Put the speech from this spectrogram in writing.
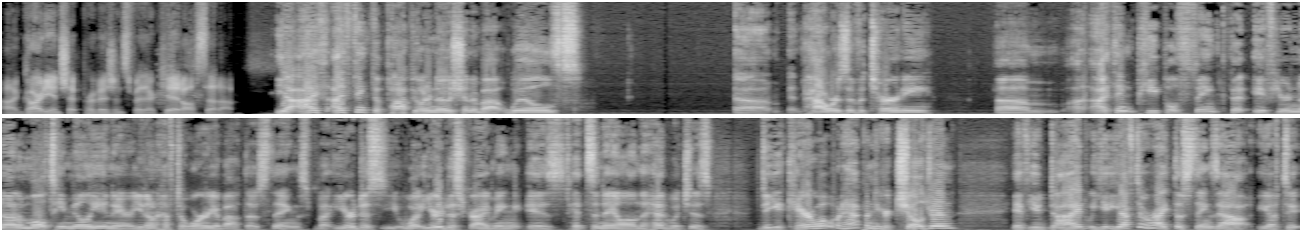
uh, guardianship provisions for their kid all set up. Yeah, I th- I think the popular notion about wills uh, and powers of attorney. Um, I, think people think that if you're not a multimillionaire, you don't have to worry about those things. But you're just what you're describing is hits a nail on the head, which is, do you care what would happen to your children if you died, you, you have to write those things out. You have to.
